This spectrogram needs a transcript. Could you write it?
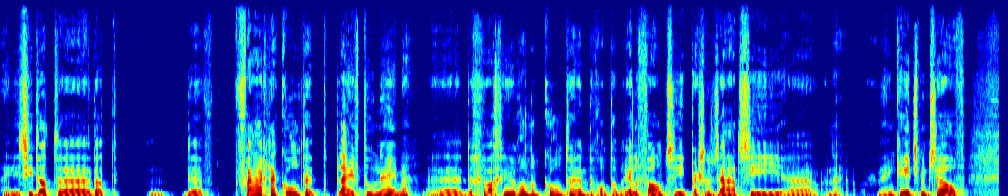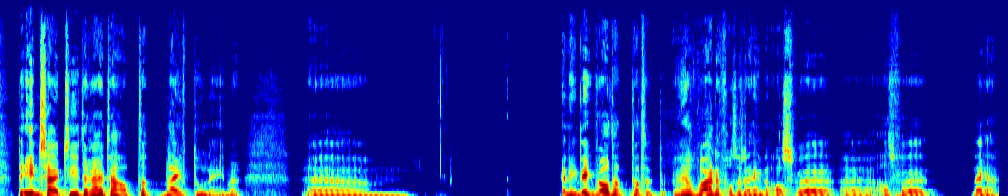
Je ziet dat, uh, dat de vraag naar content blijft toenemen. De verwachtingen rondom content, rondom relevantie, personalisatie, nou, de engagement zelf, de insights die je eruit haalt, dat blijft toenemen. Um, en ik denk wel dat, dat het heel waardevol zou zijn als we, als we nou ja,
